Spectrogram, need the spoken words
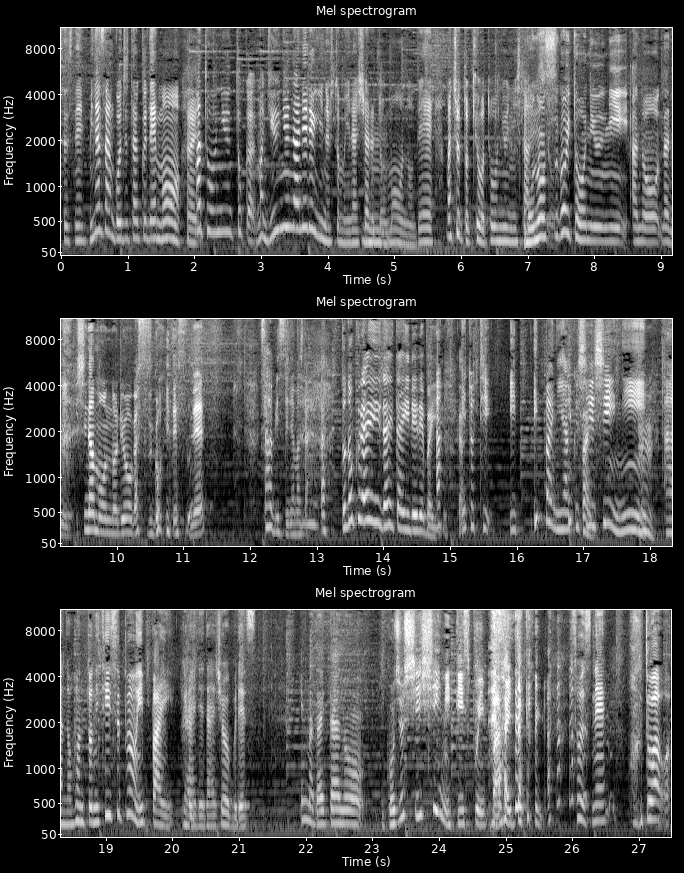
そうですね。皆さんご自宅でも、はい、まあ、豆乳とか、まあ、牛乳のアレルギーの人もいらっしゃると思うので、うん、まあ、ちょっと今日は豆乳にしたものすごい豆乳にあの何？シナモンの量がすごいですね。サービス入れました。あどのくらい大体入れればいいですか？えっとティ一杯 200cc に、うん、あの本当にティースプーン一杯ぐらいで大丈夫です、はい、今大体あの 50cc にティースプーン一杯入った感が。そうですね本当は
